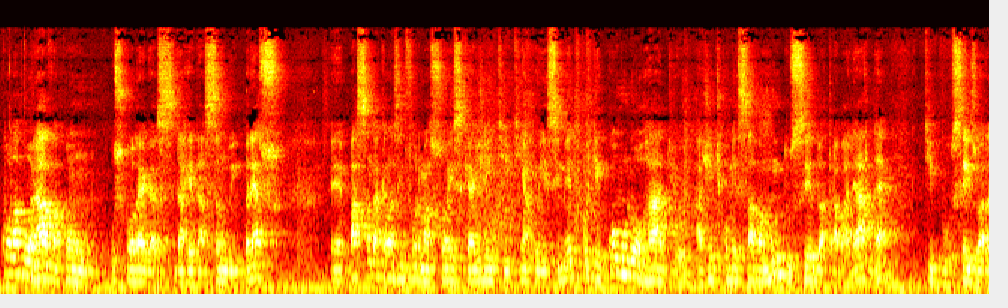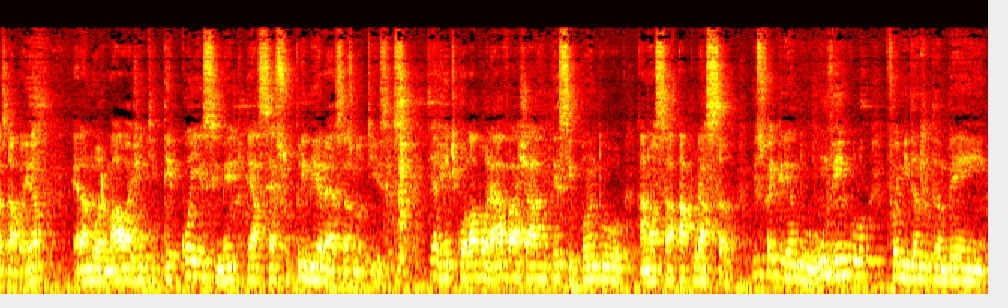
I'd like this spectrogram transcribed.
colaborava com os colegas da redação do impresso, eh, passando aquelas informações que a gente tinha conhecimento, porque como no rádio a gente começava muito cedo a trabalhar, né? Tipo 6 horas da manhã, era normal a gente ter conhecimento, ter acesso primeiro a essas notícias. E a gente colaborava já antecipando a nossa apuração. Isso foi criando um vínculo, foi me dando também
